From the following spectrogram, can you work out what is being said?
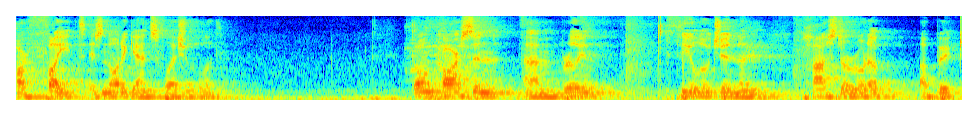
Our fight is not against flesh and blood. Don Carson, um, brilliant theologian and pastor, wrote a, a book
